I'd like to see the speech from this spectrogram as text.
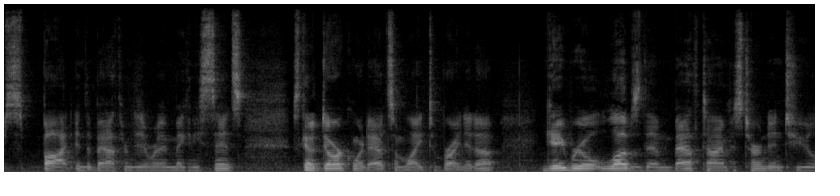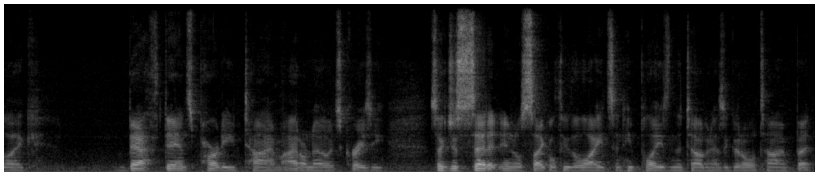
spot in the bathroom. didn't really make any sense. It's kind of dark. wanted to add some light to brighten it up. Gabriel loves them. Bath time has turned into like bath dance party time. I don't know. It's crazy. So I just set it and it'll cycle through the lights and he plays in the tub and has a good old time. But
